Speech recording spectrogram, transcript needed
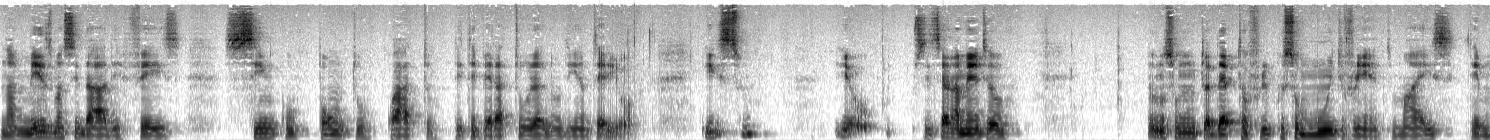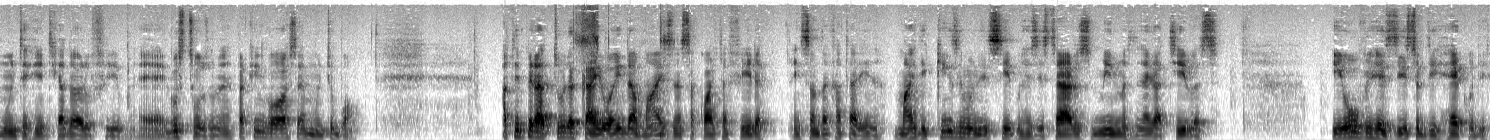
na mesma cidade, fez 5,4 de temperatura no dia anterior. Isso, eu, sinceramente, eu, eu não sou muito adepto ao frio porque eu sou muito friento, mas tem muita gente que adora o frio. É gostoso, né? Para quem gosta, é muito bom. A temperatura caiu ainda mais nesta quarta-feira em Santa Catarina. Mais de 15 municípios registraram mínimas negativas e houve registro de recorde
